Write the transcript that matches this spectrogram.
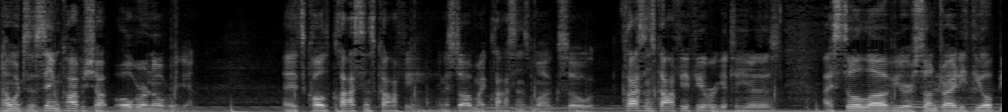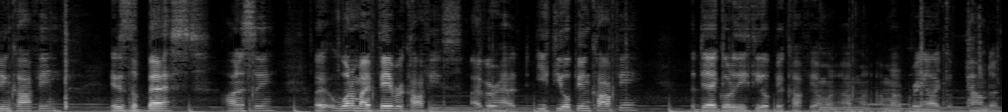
I went to the same coffee shop over and over again. And it's called Classens Coffee, and I still have my Classens mug. So, Classens Coffee, if you ever get to hear this, I still love your sun-dried Ethiopian coffee. It is the best, honestly. Uh, One of my favorite coffees I've ever had. Ethiopian coffee. The day I go to the Ethiopia coffee, I'm gonna, I'm gonna, I'm gonna bring like a pound of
